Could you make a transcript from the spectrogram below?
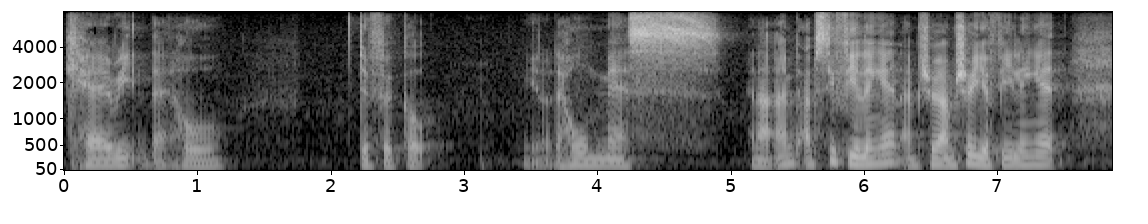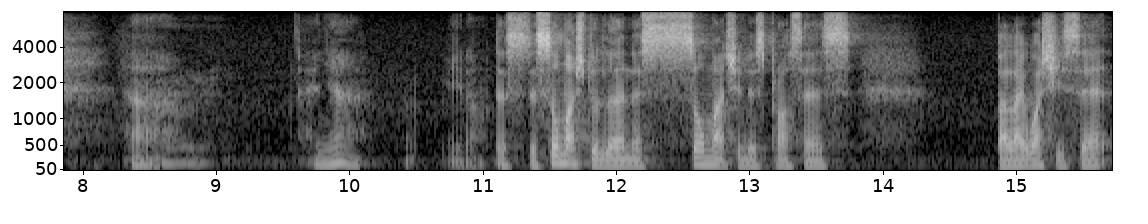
carried that whole difficult, you know, the whole mess. And I, I'm I'm still feeling it. I'm sure I'm sure you're feeling it. Um, and yeah, you know, there's there's so much to learn. There's so much in this process. But like what she said,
